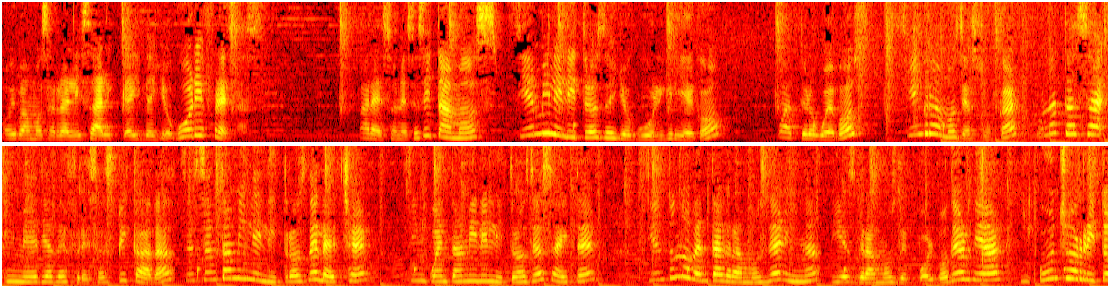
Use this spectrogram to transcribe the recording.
Hoy vamos a realizar cake de yogur y fresas. Para eso necesitamos 100 mililitros de yogur griego, 4 huevos, 100 gramos de azúcar, una taza y media de fresas picadas, 60 mililitros de leche, 50 mililitros de aceite, 190 gramos de harina, 10 gramos de polvo de hornear y un chorrito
